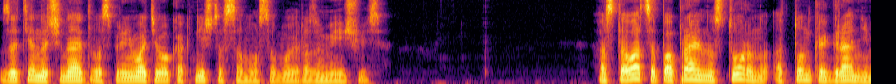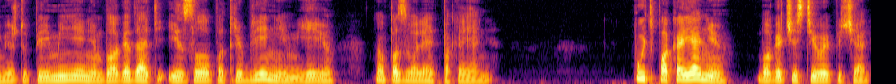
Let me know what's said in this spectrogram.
затем начинает воспринимать его как нечто само собой разумеющееся. Оставаться по правильную сторону от тонкой грани между применением благодати и злоупотреблением ею нам позволяет покаяние. Путь покаянию – благочестивая печаль.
